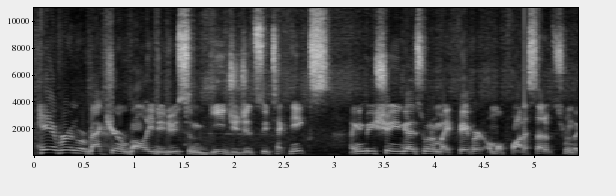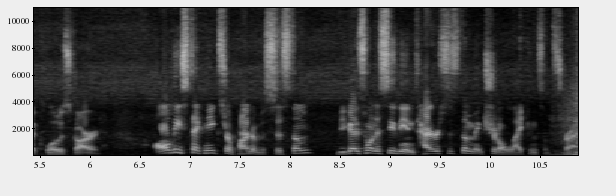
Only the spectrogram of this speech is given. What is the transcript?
Hey everyone, we're back here in Bali to do some gi jiu-jitsu techniques. I'm gonna be showing you guys one of my favorite omoplata setups from the closed guard. All these techniques are part of a system. If you guys wanna see the entire system, make sure to like and subscribe.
